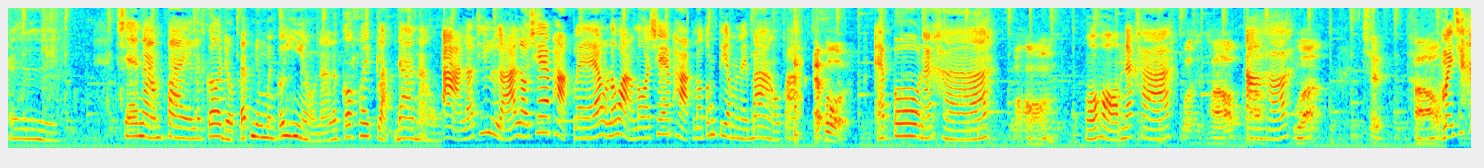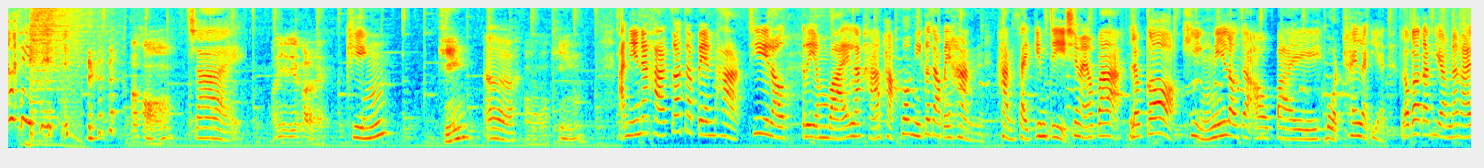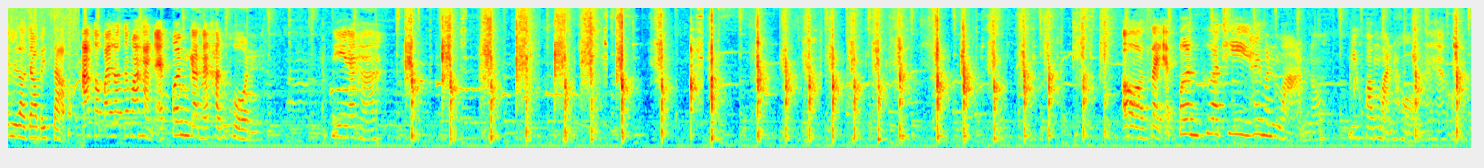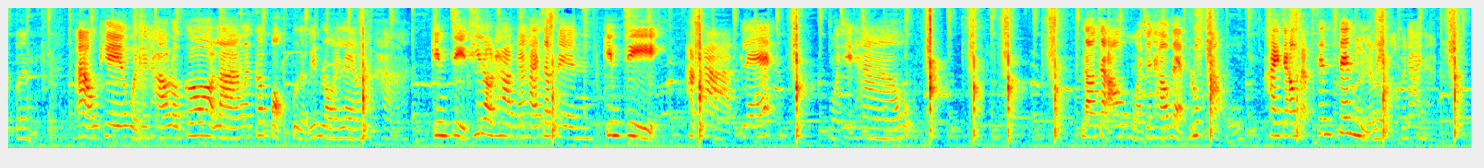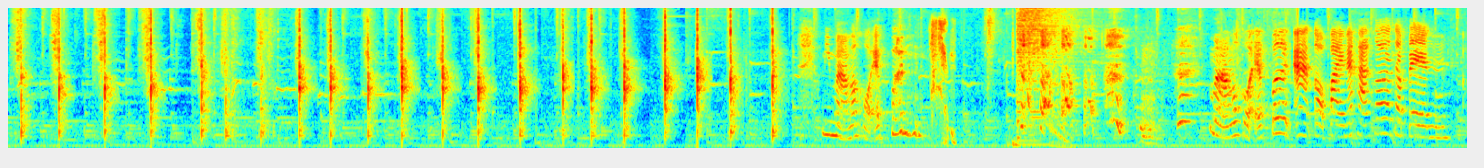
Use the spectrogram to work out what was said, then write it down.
เออแช่น้ำไปแล้วก็เดี๋ยวแป๊บนึงมันก็เหี่ยวนะ แล้วก็ค่อยกลับด้านเอา อ่า แล้วที่เหลือเราแช่ผักแล้ว ระหว่างรอแช่ผักเราต้องเตรียมอะไรบ้างเอาปะแอปเปิลแอปเปิลนะคะหัวหอมหัวหอมนะคะหัวเช็ดเท้าอ่าฮะหัวเช็ด เท้าไม่ใช่หัวหอม ใช่ อันนี้เรียกว่าอะไร ขิง คิง เออ อ๋อ คิง อันนี้นะคะก็จะเป็นผักที่เราเตรียมไว้นะคะ ผักพวกนี้ก็จะเอาไปหั่นหั่นใส่กิมจิใช่ไหมป้าแล้วก็ขิงนี่เราจะเอาไปบดให้ละเอียด แล้วก็กระเทียมนะคะ เราจะเอาไปสับอะต่อไปเราจะมาหั่นแอปเปิลกันนะคะทุกคน นี่นะคะ เออใส่แอปเปิลเพื่อที่ให้มันหวานเนาะมีความหวานหอมนะคะของแอปเปิลอ่าโอเค หัวไชเท้าเราก็ล้างแล้วก็ปอกเปลือกเรียบร้อยแล้วนะคะ กิมจิที่เราทำนะคะ จะเป็นกิมจิผักกาดและหัวไชเท้า เราจะเอาหัวไชเท้าแบบลูกเต๋าใครจะเอาแบบเส้นๆหรืออะไรนี้ก็ได้นะ มีหมามาขอแอปเปิ้ล หมามาขอแอปเปิลอะต่อไปนะคะก็จะเป็น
